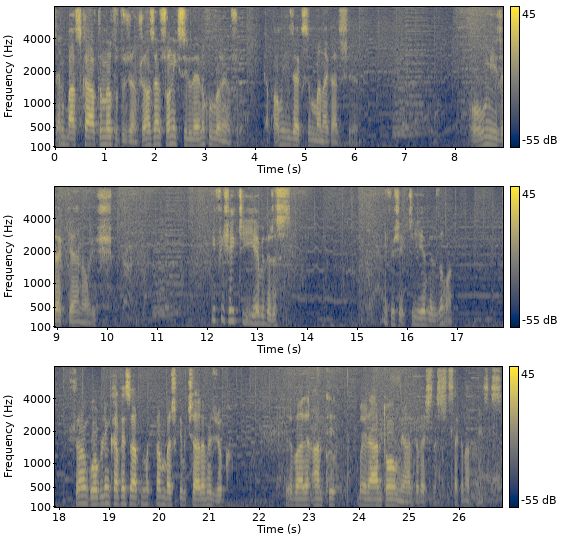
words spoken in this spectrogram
Seni baskı altında tutacağım. Şu an sen son iksirlerini kullanıyorsun. Yapamayacaksın bana karşı. Olmayacak yani o iş. Bir fişekçi yiyebiliriz. Bir fişekçi yiyebiliriz ama şu an Goblin kafesi atmaktan başka bir çaremiz yok. Böyle bari anti böyle anti olmuyor arkadaşlar. Sakın atmayın siz.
